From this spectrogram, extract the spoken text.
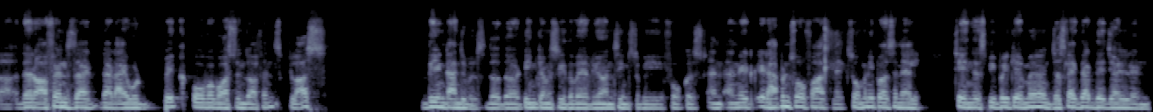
uh, their offense that that I would pick over Boston's offense. Plus the intangibles, the the team chemistry, the way everyone seems to be focused, and and it it happened so fast. Like so many personnel changes, people came in, and just like that they gelled and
